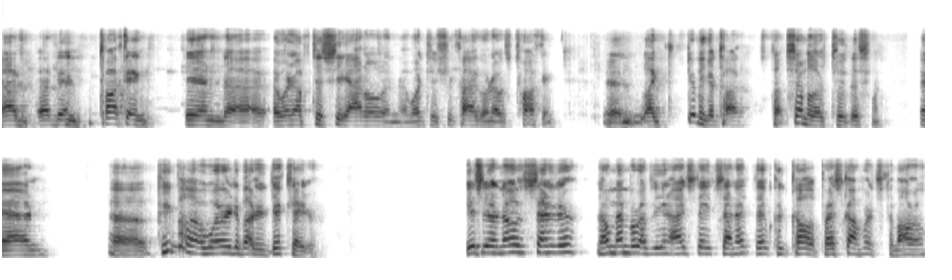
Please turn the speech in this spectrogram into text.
I've, I've been talking and uh, I went up to Seattle and I went to Chicago and I was talking and like giving a talk similar to this one. And uh, people are worried about a dictator. Is there no senator, no member of the United States Senate that could call a press conference tomorrow?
